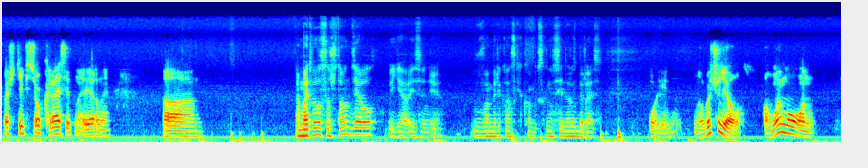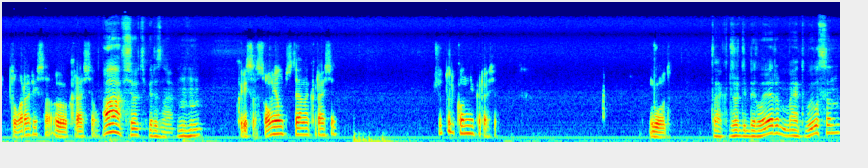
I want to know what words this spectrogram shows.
почти все красит, наверное. А, а Мэтт Уилсон что он делал? Я, извини, в американских комиксах не сильно разбираюсь. Ой, много чего делал. По-моему, он Тора риса... э, красил. А, все, теперь знаю. Угу. Криса Сомни он постоянно красит. Что только он не красит. Вот. Так, Джорди Берлэр, Мэтт Уилсон,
